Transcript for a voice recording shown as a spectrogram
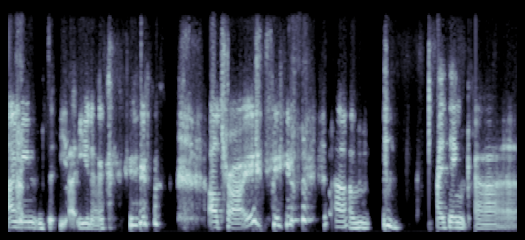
I mean, you know, I'll try. um, I think uh,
